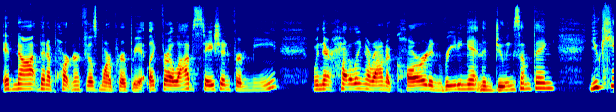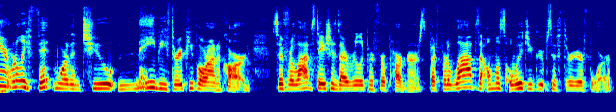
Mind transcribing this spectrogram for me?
If not, then a partner feels more appropriate. Like for a lab station for me, when they're huddling around a card and reading it and then doing something, you can't really fit more than two, maybe three people around a card. So for lab stations, I really prefer partners. But for labs, I almost always do groups of three or four.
